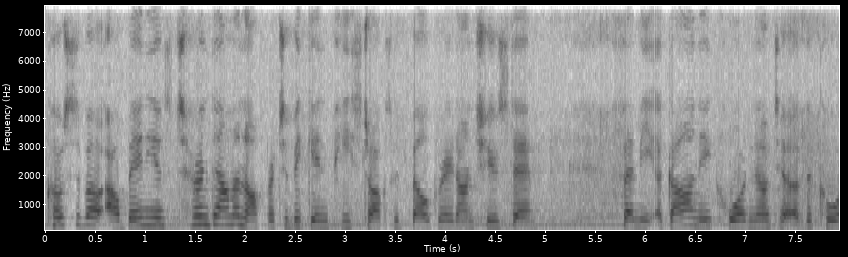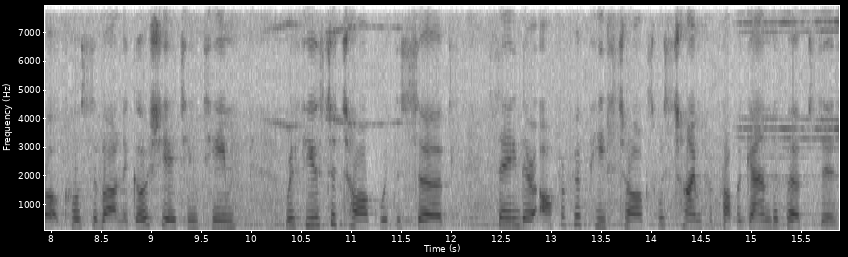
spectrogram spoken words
Kosovo Albanians turned down an offer to begin peace talks with Belgrade on Tuesday. Fehmi Agani, coordinator of the Kosovo negotiating team, refused to talk with the Serbs, saying their offer for peace talks was timed for propaganda purposes.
